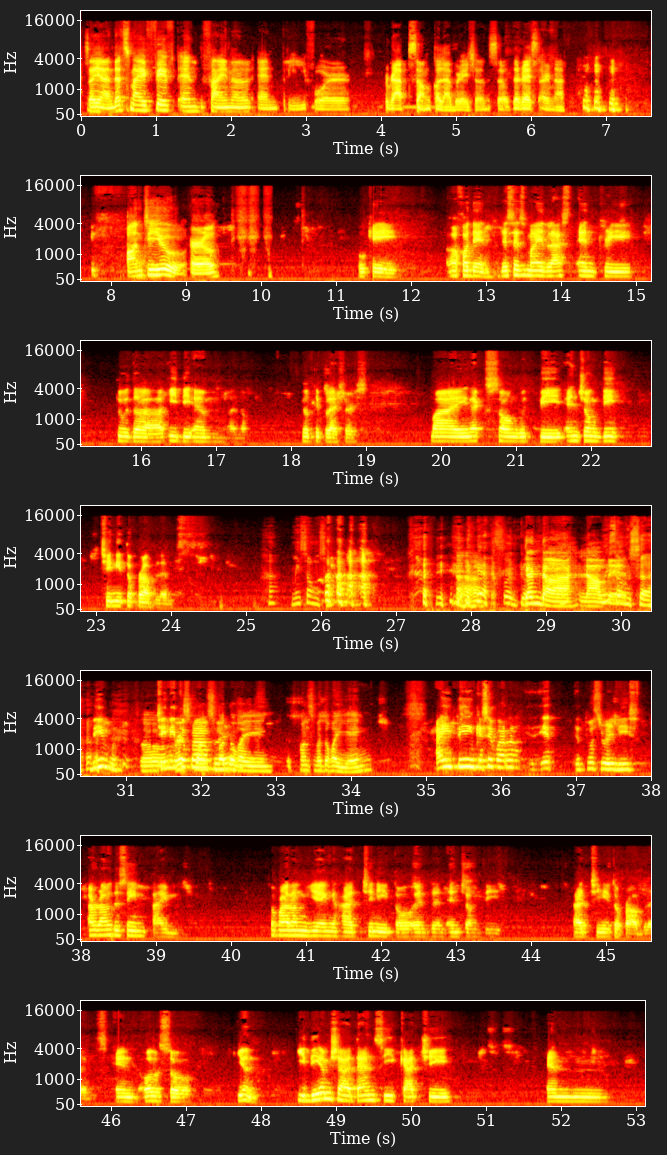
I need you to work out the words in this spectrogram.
So yan, that's my fifth and final entry for rap song collaboration. So the rest are not. On to you, Earl. Okay. Ako din. This is my last entry to the EDM ano, Guilty Pleasures. My next song would be Enjong D, Chinito Problems. ha? May song siya? Reaction ko. Ganda. Love May song it. siya. Di ba? So, Chinito response ba to problem. kay response ba to kay Yeng? I think kasi parang it it was released around the same time. So parang Yeng had Chinito and then Enchong D had Chinito problems. And also, yun, EDM siya, dancey, catchy, and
